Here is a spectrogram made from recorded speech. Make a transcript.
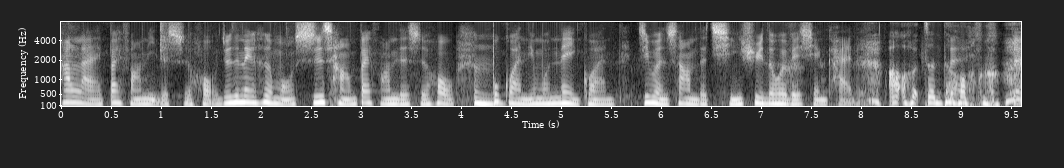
他来拜访你的时候，就是那个荷尔蒙失常拜访你的时候，嗯、不管你有没有内观，基本上你的情绪都会被掀开的。哦，真的哦。对，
